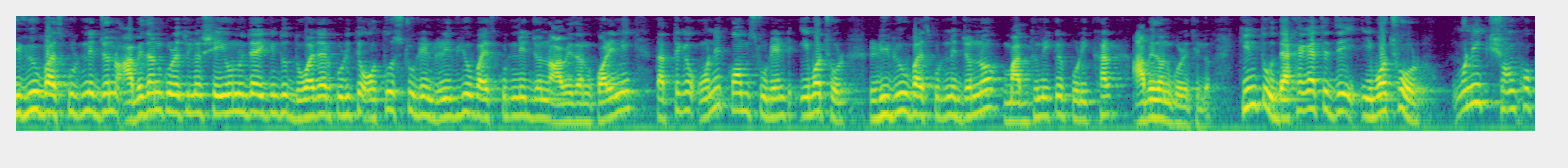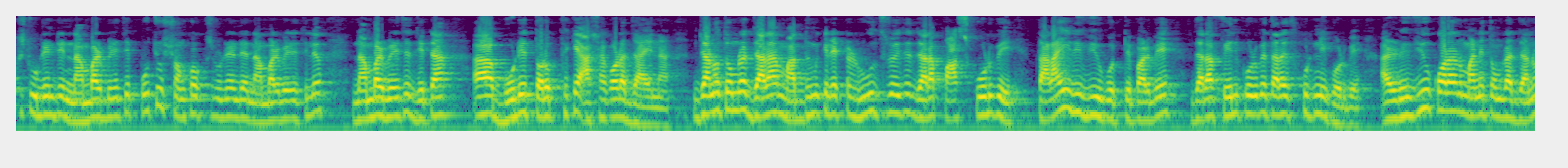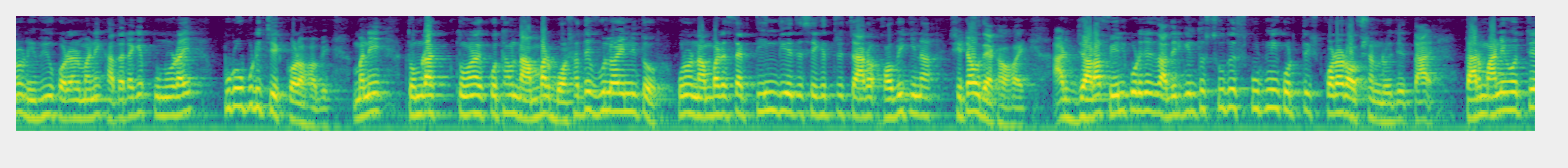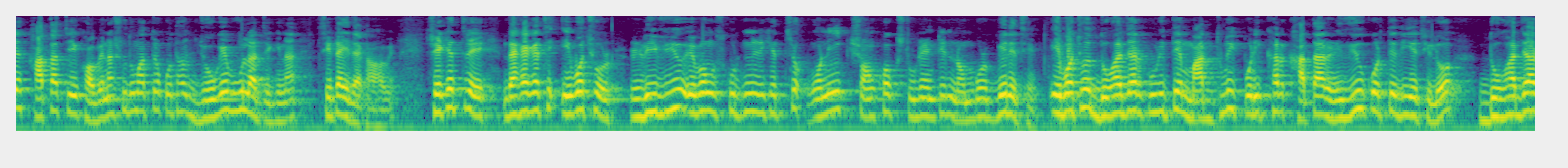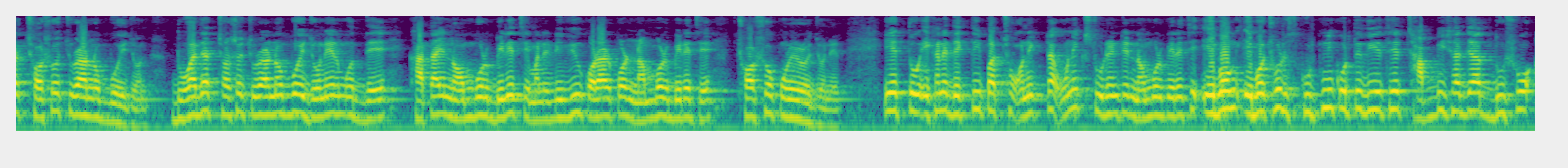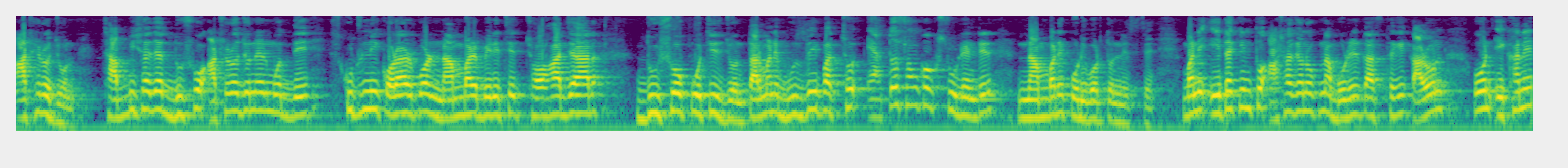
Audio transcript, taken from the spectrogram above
রিভিউ বা স্কুটিনির জন্য আবেদন করেছিল, সেই অনুযায়ী কিন্তু দু হাজার কুড়িতে অত স্টুডেন্ট রিভিউ বা স্কুটিনির জন্য আবেদন করেনি। তার থেকে অনেক কম স্টুডেন্ট এবছর রিভিউ বা স্কুটিনির জন্য মাধ্যমিকের পরীক্ষার আবেদন করেছিল। কিন্তু দেখা গেছে যে এবছর অনেক সংখ্যক স্টুডেন্টের নাম্বার বেড়েছে, প্রচুর সংখ্যক স্টুডেন্টের নাম্বার বেড়েছিল নাম্বার বেড়েছে যেটা বোর্ডের তরফ থেকে আশা করা যায় না। জানো তোমরা, যারা মাধ্যমিকের একটা রুলস রয়েছে, যারা পাস করবে, তারাই রিভিউ করতে পারবে, যারা ফেল করবে, তারা স্কুটনি করবে। আর রিভিউ করার মানে তোমরা জানো রিভিউ করার মানে খাতাটাকে পুনরায় পুরোপুরি চেক করা হবে। মানে তোমরা তোমরা কোথাও নাম্বার বসাতে ভুল হয়নি তো? কোনো নাম্বারে স্যার তিন দিয়েছে, সেক্ষেত্রে চার হবে কি না সেটাও দেখা হয়। আর যারা ফেল করেছে তাদের কিন্তু শুধু স্কুটনি করতে, করার অপশান রয়েছে। তার তার মানে হচ্ছে খাতা চেক হবে না, শুধুমাত্র কোথাও যোগে ভুল আছে কিনা সেটাই দেখা হবে। সেক্ষেত্রে দেখা গেছে এবছর রিভিউ এবং স্কুটনির ক্ষেত্রে অনেক সংখ্যক স্টুডেন্টের নম্বর বেড়েছে। এবছর দু হাজার কুড়িতে মাধ্যমিক পরীক্ষার খাতা রিভিউ করতে দিয়েছিল দু হাজার ছশো চুরানব্বই জন। দু হাজার ছশো চুরানব্বই জনের মধ্যে খাতায় নম্বর বেড়েছে মানে রিভিউ করার পর নম্বর বেড়েছে ছশো পনেরো জনের। এ তো এখানে দেখতেই পাচ্ছ অনেকটা, অনেক স্টুডেন্টের নম্বর বেড়েছে এবং এবছর স্কুটনি করতে দিয়েছে ছাব্বিশ হাজার দুশো আঠেরো জন। ছাব্বিশ হাজার দুশো আঠেরো জনের মধ্যে স্কুটনি করার পর নাম্বার বেড়েছে ছ হাজার দুশো পঁচিশ জন। তার মানে বুঝতেই পারছ, এত সংখ্যক স্টুডেন্টের নাম্বারে পরিবর্তন এসছে। মানে এটা কিন্তু আশাজনক না বোর্ডের কাছ থেকে, কারণ এখানে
